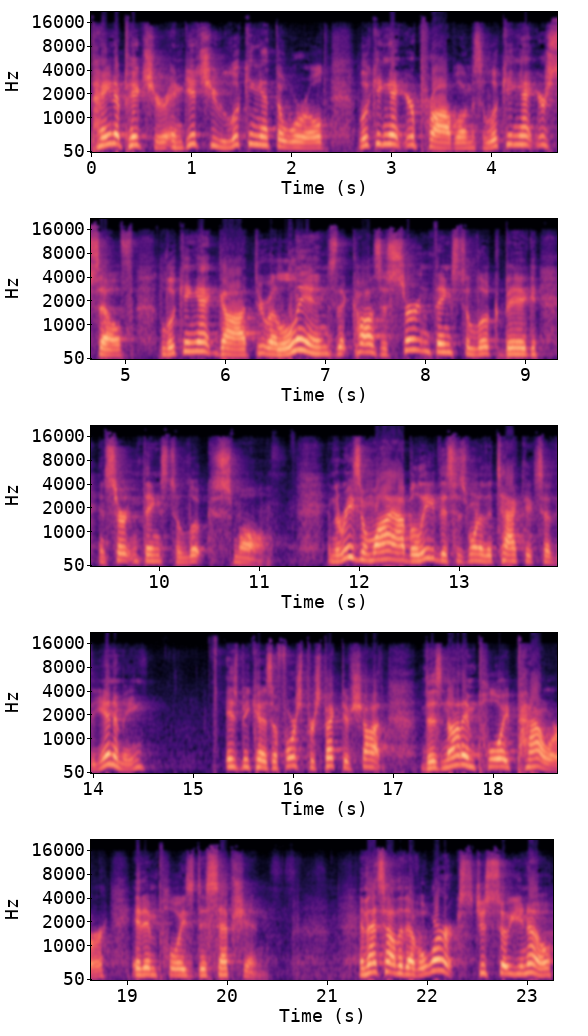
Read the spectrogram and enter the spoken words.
paint a picture and get you looking at the world, looking at your problems, looking at yourself, looking at God through a lens that causes certain things to look big and certain things to look small. And the reason why I believe this is one of the tactics of the enemy is because a forced perspective shot does not employ power, it employs deception. And that's how the devil works. Just so you know,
